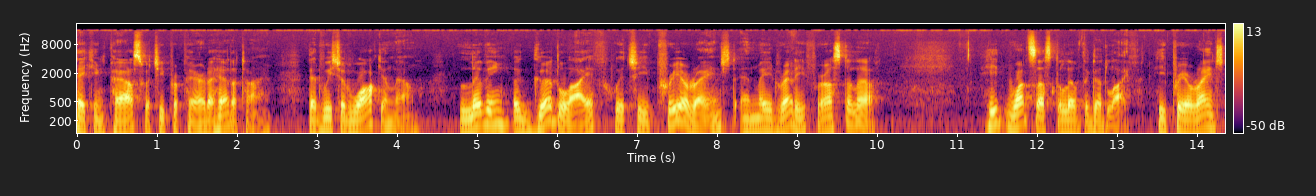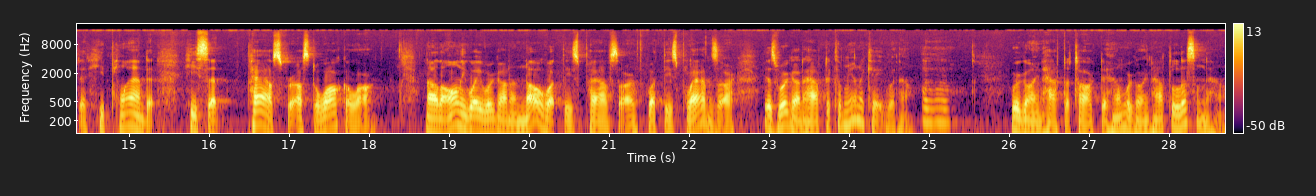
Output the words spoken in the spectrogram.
taking paths which he prepared ahead of time, that we should walk in them, living a good life which he prearranged and made ready for us to live. He wants us to live the good life. He prearranged it. He planned it. He set paths for us to walk along. Now, the only way we're going to know what these paths are, what these plans are, is we're going to have to communicate with Him. Mm-hmm. We're going to have to talk to Him. We're going to have to listen to Him.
